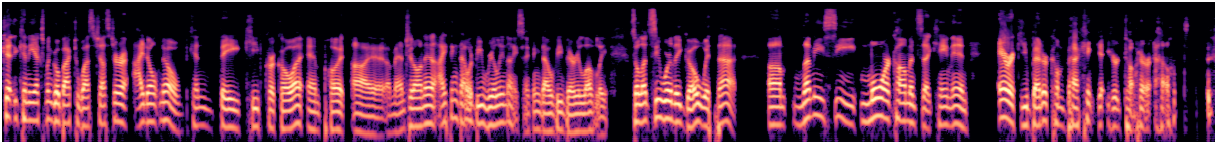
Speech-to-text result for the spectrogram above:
can, can the x-men go back to westchester? I don't know. Can they keep krakoa and put uh, a mansion on it? I think that would be really nice. I think that would be very lovely. So let's see where they go with that. Um, let me see more comments that came in. Eric, you better come back and get your daughter out.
